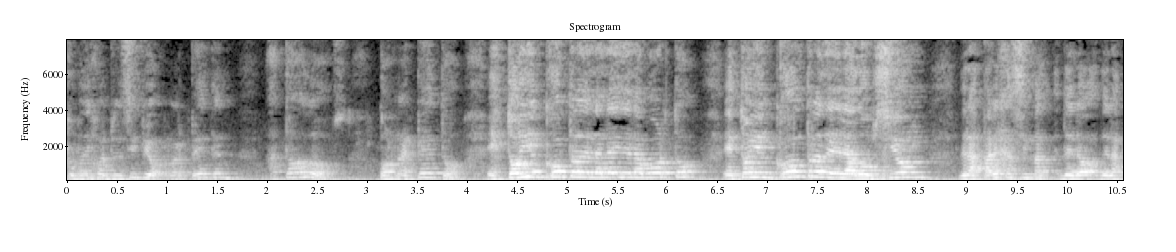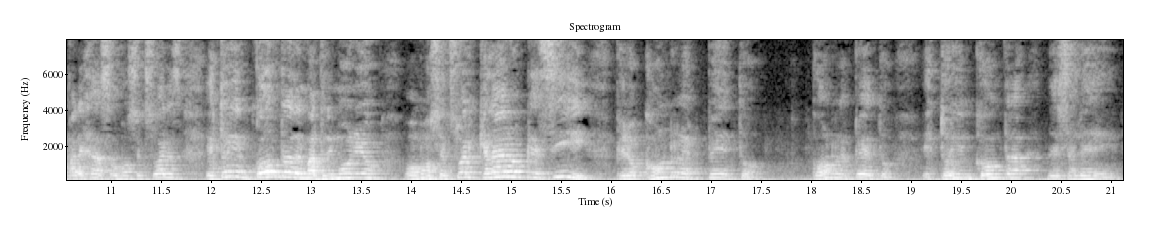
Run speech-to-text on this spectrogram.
Como dijo al principio, respeten a todos con respeto. ¿Estoy en contra de la ley del aborto? ¿Estoy en contra de la adopción de las parejas, de, las parejas homosexuales? ¿Estoy en contra del matrimonio homosexual? Claro que sí, pero con respeto, con respeto. Estoy en contra de esa ley.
